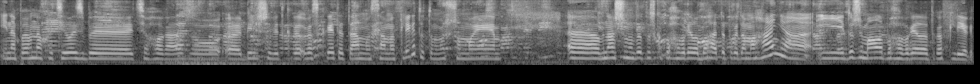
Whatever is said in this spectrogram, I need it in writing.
І напевно хотілося б цього разу е, більше відкри... розкрити тему саме флірту, тому що ми е, в нашому випуску поговорили багато про домагання і дуже мало поговорили про флірт.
